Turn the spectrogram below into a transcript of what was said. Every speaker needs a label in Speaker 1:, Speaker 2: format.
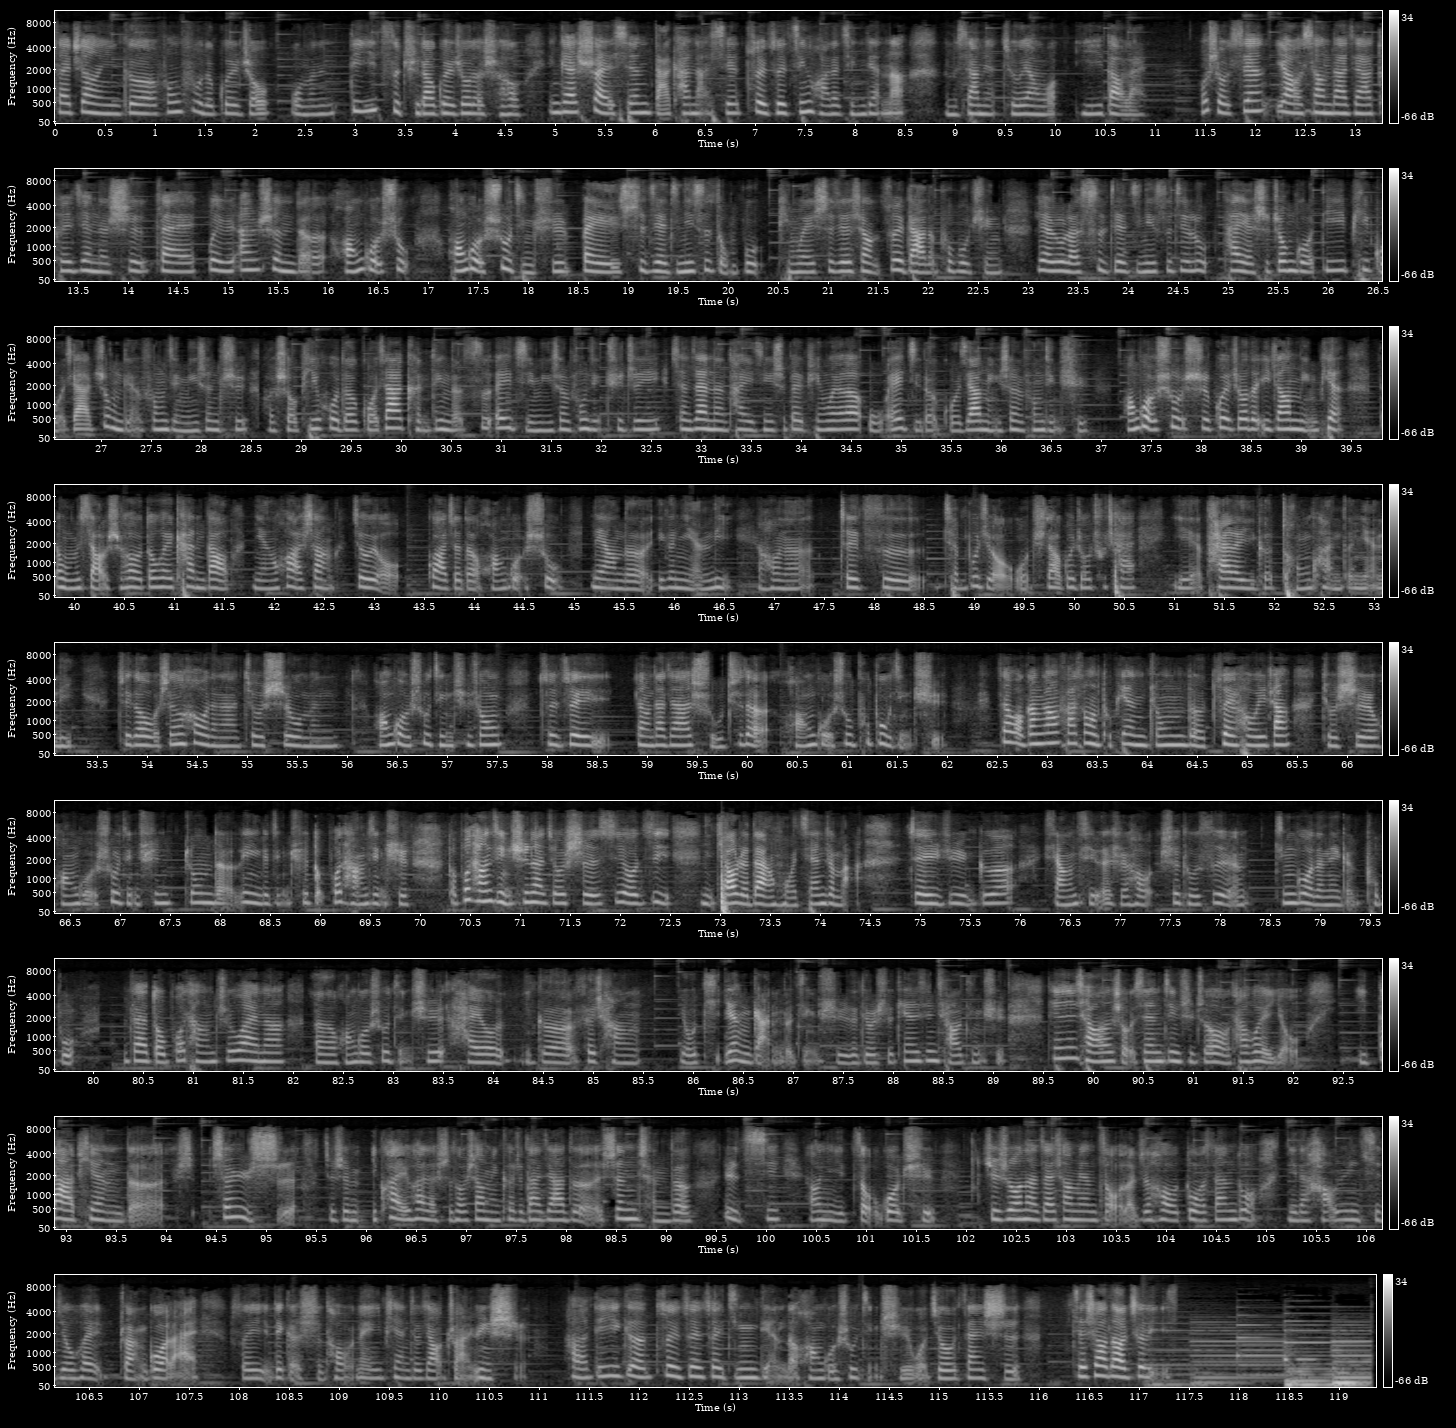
Speaker 1: 在这样一个丰富的贵州，我们第一次去到贵州的时候，应该率先打卡哪些最最精华的景点呢？那么下面就让我一一道来。我首先要向大家推荐的是，在位于安顺的黄果树。黄果树景区被世界吉尼斯总部评为世界上最大的瀑布群，列入了世界吉尼斯纪录。它也是中国第一批国家重点风景名胜区和首批获得国家肯定的四 A 级名胜风景区之一。现在呢，它已经是被评为了五 A 级的国家名胜风景区。黄果树是贵州的一张名片，但我们小时候都会看到年画上就有。挂着的黄果树那样的一个年历，然后呢，这次前不久我去到贵州出差，也拍了一个同款的年历。这个我身后的呢，就是我们黄果树景区中最最让大家熟知的黄果树瀑布景区。在我刚刚发送的图片中的最后一张，就是黄果树景区中的另一个景区——陡坡塘景区。陡坡塘景区呢，就是《西游记》“你挑着担，我牵着马”这一句歌响起的时候，师徒四人经过的那个瀑布。在陡坡塘之外呢，呃，黄果树景区还有一个非常有体验感的景区，那就是天心桥景区。天心桥，首先进去之后，它会有。一大片的生生日石，就是一块一块的石头，上面刻着大家的生辰的日期。然后你走过去，据说呢，在上面走了之后跺三跺，你的好运气就会转过来。所以那个石头那一片就叫转运石。好了，第一个最最最经典的黄果树景区，我就暂时介绍到这里。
